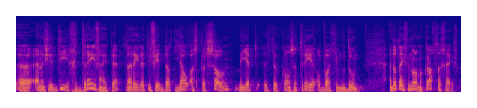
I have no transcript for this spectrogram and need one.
Uh, en als je die gedrevenheid hebt, dan relativeert dat jou als persoon, maar je hebt te concentreren op wat je moet doen. En dat heeft enorme kracht gegeven.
